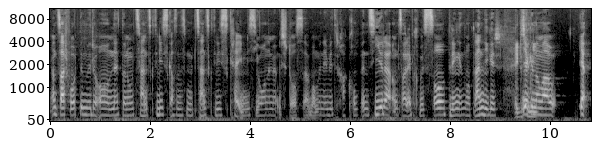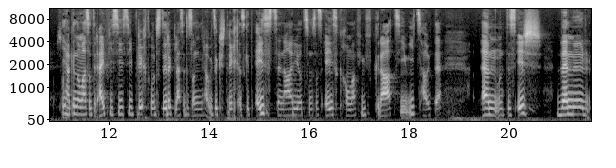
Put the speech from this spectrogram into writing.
Und zwar fordern wir auch nicht nur 2030, also dass wir 2030 keine Emissionen mehr ausstoßen, die man nicht wieder kompensieren kann. Und zwar einfach, weil es so dringend notwendig ist. Hey, noch mal, Sorry. ich habe noch mal so den IPCC-Bericht kurz durchgelesen, das habe ich mir halt rausgestrichen. Es gibt ein Szenario, um so das 1,5 Grad Ziel einzuhalten. Ähm, und das ist, wenn wir,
